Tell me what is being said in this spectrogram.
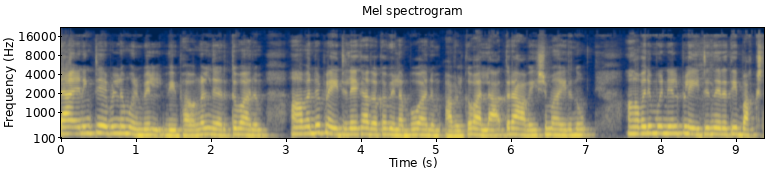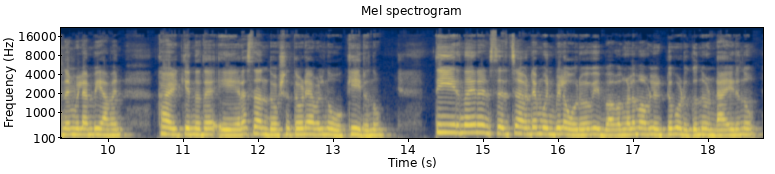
ഡൈനിങ് ടേബിളിന് മുൻപിൽ വിഭവങ്ങൾ നിർത്തുവാനും അവന്റെ പ്ലേറ്റിലേക്ക് അതൊക്കെ വിളമ്പുവാനും അവൾക്ക് വല്ലാത്തൊരു ആവേശമായിരുന്നു അവന് മുന്നിൽ പ്ലേറ്റ് നിരത്തി ഭക്ഷണം വിളമ്പി അവൻ കഴിക്കുന്നത് ഏറെ സന്തോഷത്തോടെ അവൾ നോക്കിയിരുന്നു. തീരുന്നതിനനുസരിച്ച് അവന്റെ മുൻപിൽ ഓരോ വിഭവങ്ങളും അവൾ ഇട്ടു കൊടുക്കുന്നുണ്ടായിരുന്നു.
